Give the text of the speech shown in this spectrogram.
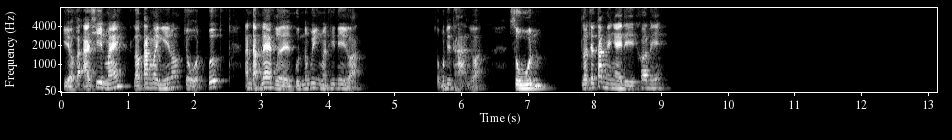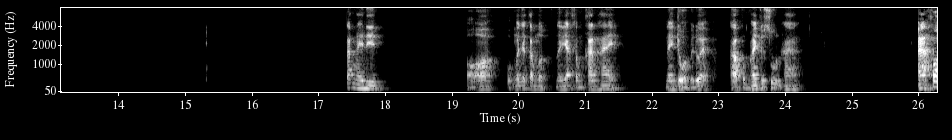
เกี่ยวกับอาชีพไหมเราตั้งไว้อย่างนี้เนาะโจทย์ปุ๊บอันดับแรกเลย คุณต้องวิ่งมาที่นี่ก่อน สมมติฐานก่อน ศูนย์เราจะตั้งยังไงดีข้อนี้ ตั้งไงดี อ๋อ ผมก็จะกำหนดนัยสำคัญให้ในโจทย์ไปด้วยอ่าผมให้จุดศูนย์ห้าอะข้อ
